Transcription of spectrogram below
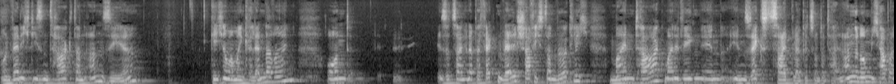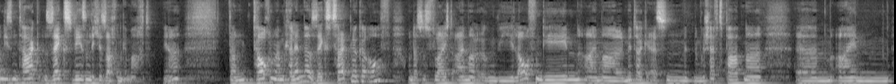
Und wenn ich diesen Tag dann ansehe, gehe ich nochmal in meinen Kalender rein und sozusagen in der perfekten Welt schaffe ich es dann wirklich, meinen Tag meinetwegen in, in sechs Zeitblöcke zu unterteilen. Angenommen, ich habe an diesem Tag sechs wesentliche Sachen gemacht. Ja? Dann tauchen in meinem Kalender sechs Zeitblöcke auf und das ist vielleicht einmal irgendwie laufen gehen, einmal Mittagessen mit einem Geschäftspartner, ähm, ein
